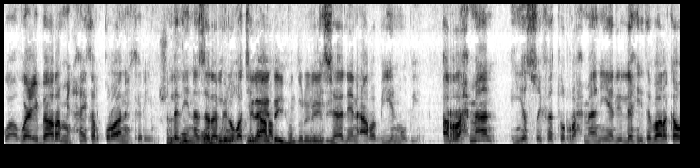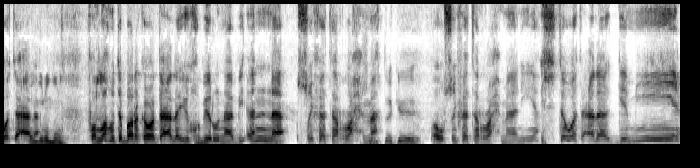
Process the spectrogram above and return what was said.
وعبارة من حيث القرآن الكريم الذي نزل بلغة العرب بلسان عربي مبين. الرحمن هي الصفة الرحمانية لله تبارك وتعالى. انظر انظر فالله تبارك وتعالى يخبرنا بأن صفة الرحمة كيف أو صفة الرحمانية استوت على جميع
